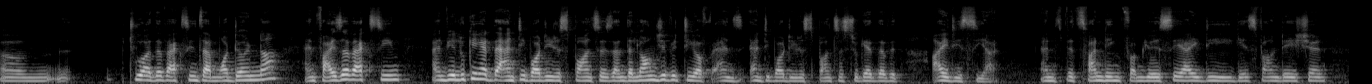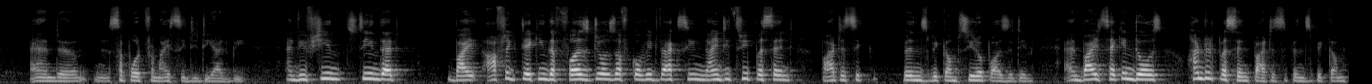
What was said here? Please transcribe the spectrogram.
um, two other vaccines are Moderna and Pfizer vaccine and we are looking at the antibody responses and the longevity of antibody responses together with IDCR and with funding from USAID, Gates Foundation and uh, support from ICDDRB. And we've seen, seen that by after taking the first dose of COVID vaccine, 93% participants become seropositive. And by second dose, 100% participants become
